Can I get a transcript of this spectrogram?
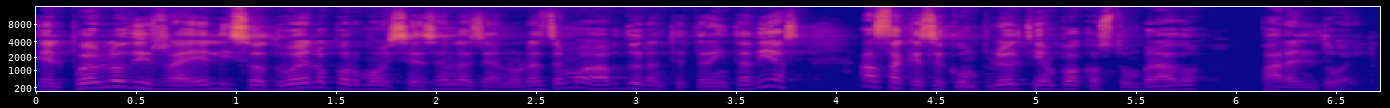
El pueblo de Israel hizo duelo por Moisés en las llanuras de Moab durante 30 días, hasta que se cumplió el tiempo acostumbrado para el duelo.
